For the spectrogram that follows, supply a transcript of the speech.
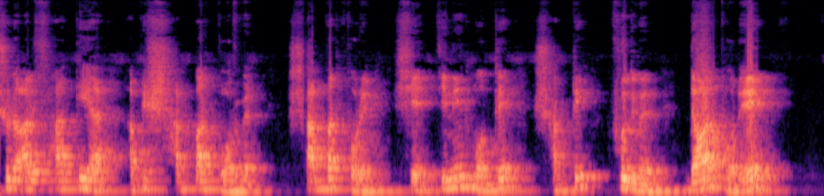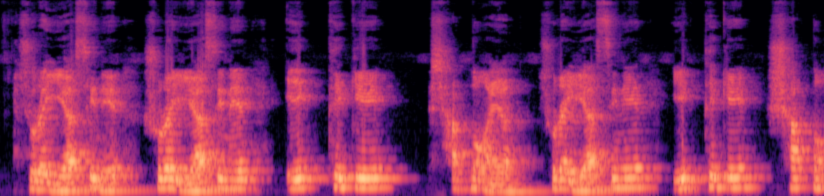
সুরা আল ফাতিহা আপনি সাতবার পড়বেন। সাতবার পরে সে চিনির মধ্যে সাতটি ফু দিবেন। দেওয়ার পরে সুরা ইয়াসিনের সুরা ইয়াসিনের এক থেকে সাত নং আয়াত, সুরা ইয়াসিনের এক থেকে সাত নং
